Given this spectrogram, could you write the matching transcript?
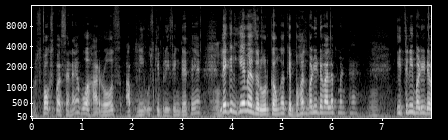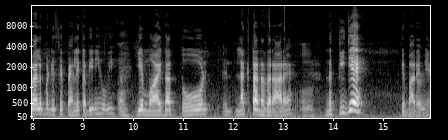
سپوکس پرسن ہیں وہ ہر روز اپنی اس کی بریفنگ دیتے ہیں۔ لیکن یہ میں ضرور کہوں گا کہ بہت بڑی ڈیولپمنٹ ہے۔ اتنی بڑی ڈیولپمنٹ اس سے پہلے کبھی نہیں ہوئی۔ یہ معاہدہ توڑ لگتا نظر آ رہا ہے۔ نتیجے کے بارے میں۔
